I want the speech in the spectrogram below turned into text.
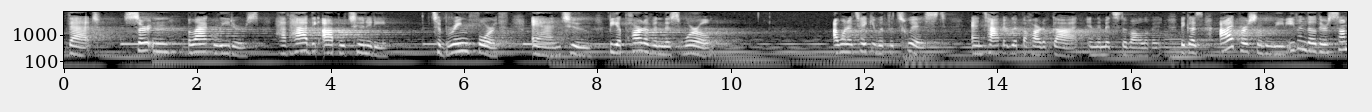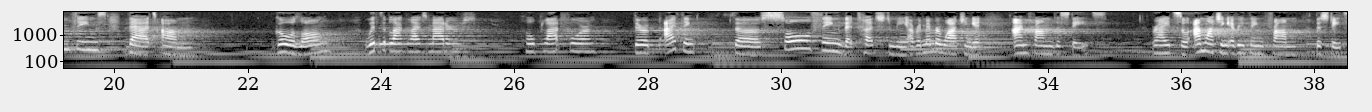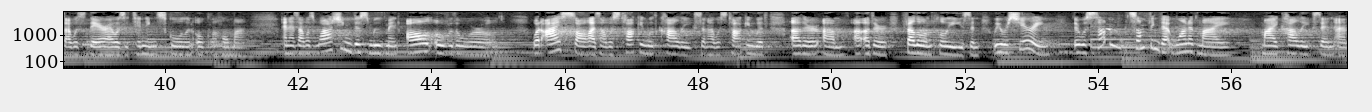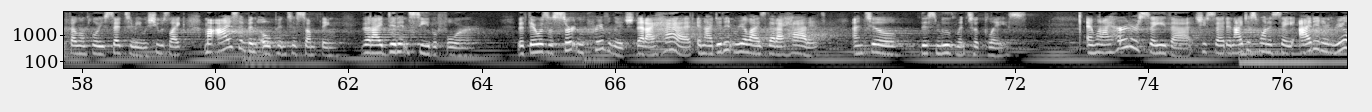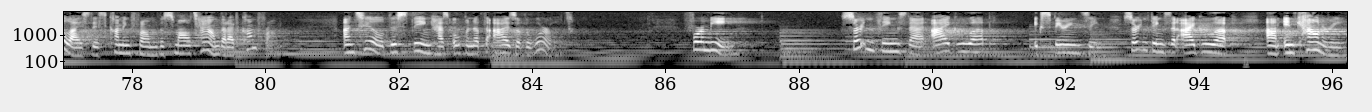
that certain black leaders have had the opportunity to bring forth and to be a part of in this world. I want to take it with a twist and tap it with the heart of God in the midst of all of it. Because I personally believe, even though there's some things that um, go along with the Black Lives Matters whole platform, there, I think the sole thing that touched me, I remember watching it, I'm from the States, right? So I'm watching everything from the States. I was there, I was attending school in Oklahoma. And as I was watching this movement all over the world, what I saw as I was talking with colleagues and I was talking with other, um, uh, other fellow employees, and we were sharing, there was something, something that one of my my colleagues and uh, fellow employees said to me was she was like my eyes have been open to something that i didn't see before. That there was a certain privilege that i had and i didn't realize that i had it until this movement took place. And when I heard her say that, she said, and I just want to say, I didn't realize this coming from the small town that I've come from until this thing has opened up the eyes of the world. For me, certain things that I grew up experiencing, certain things that I grew up um, encountering,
